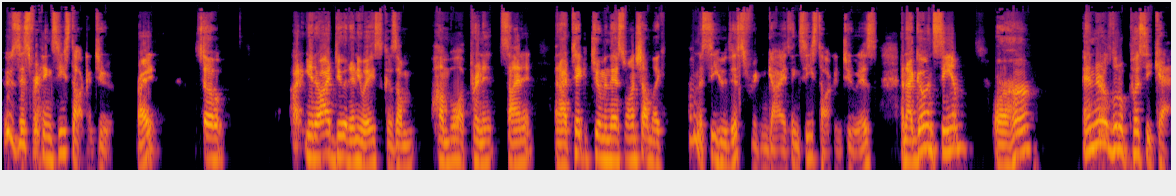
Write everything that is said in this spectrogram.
who's this for things he's talking to? Right. So, I, you know, I do it anyways because I'm humble. I print it, sign it, and I take it to him in this one shop. I'm like, I'm going to see who this freaking guy thinks he's talking to is. And I go and see him or her, and they're a little pussy cat.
